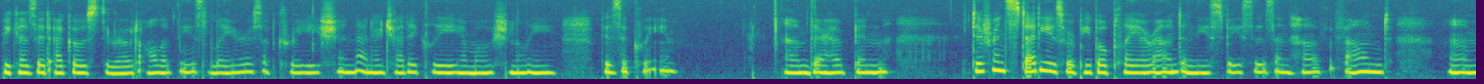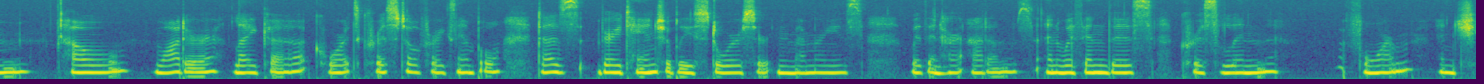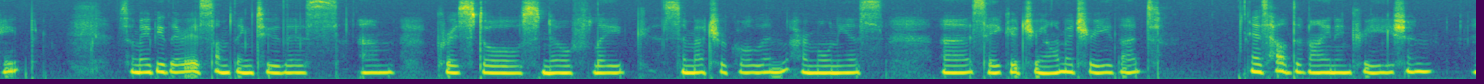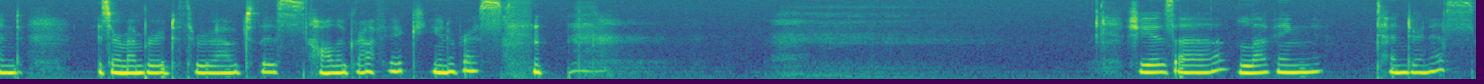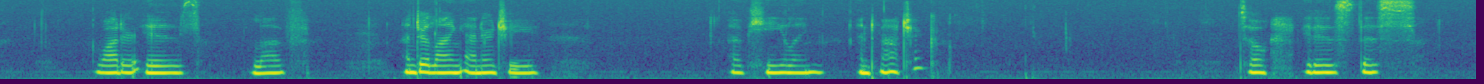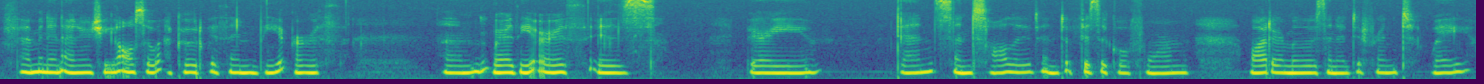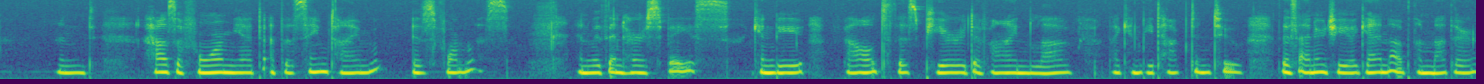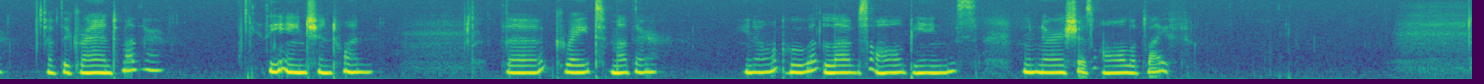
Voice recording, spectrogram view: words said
because it echoes throughout all of these layers of creation energetically, emotionally, physically. Um, there have been different studies where people play around in these spaces and have found um, how water, like a quartz crystal, for example, does very tangibly store certain memories within her atoms and within this crystalline form and shape. So maybe there is something to this um, crystal, snowflake, symmetrical, and harmonious uh, sacred geometry that is held divine in creation and is remembered throughout this holographic universe. She is a loving tenderness. Water is love, underlying energy of healing and magic. So it is this feminine energy also echoed within the earth, um, where the earth is very dense and solid and a physical form, water moves in a different way and has a form, yet at the same time is formless. And within her space can be felt this pure divine love that can be tapped into, this energy again of the mother, of the grandmother, the ancient one, the great mother you know, who loves all beings, who nourishes all of life.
